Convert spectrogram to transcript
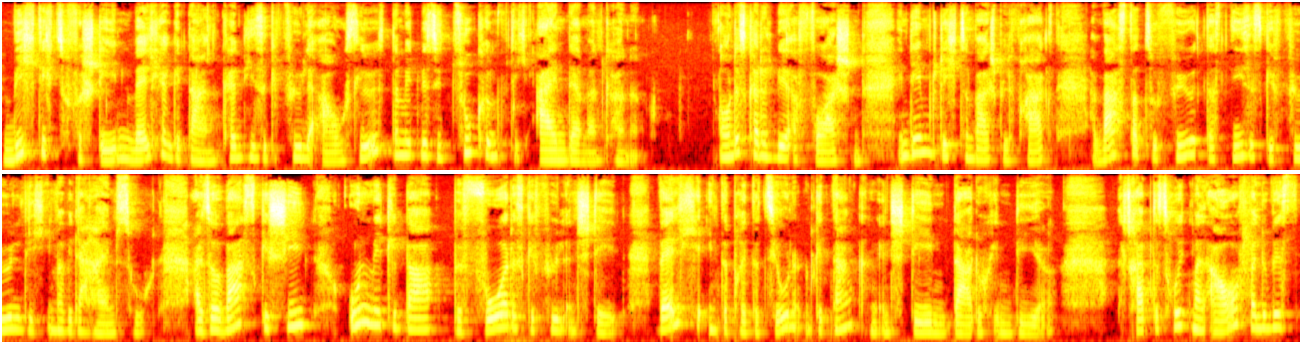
wichtig zu verstehen, welcher Gedanke diese Gefühle auslöst, damit wir sie zukünftig eindämmen können. Und das können wir erforschen, indem du dich zum Beispiel fragst, was dazu führt, dass dieses Gefühl dich immer wieder heimsucht. Also was geschieht unmittelbar, bevor das Gefühl entsteht? Welche Interpretationen und Gedanken entstehen dadurch in dir? Schreib das ruhig mal auf, weil du wirst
